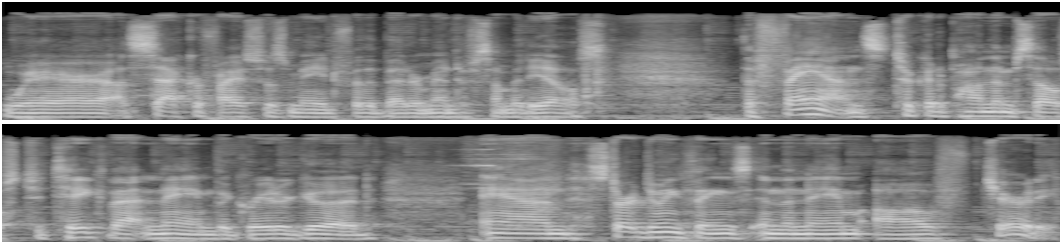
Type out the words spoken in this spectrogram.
where a sacrifice was made for the betterment of somebody else. The fans took it upon themselves to take that name, The Greater Good, and start doing things in the name of charity.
